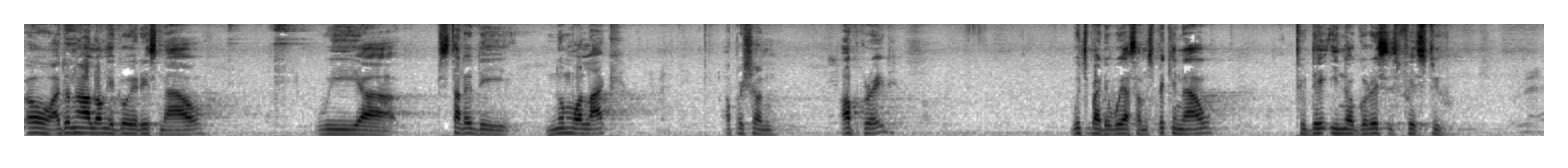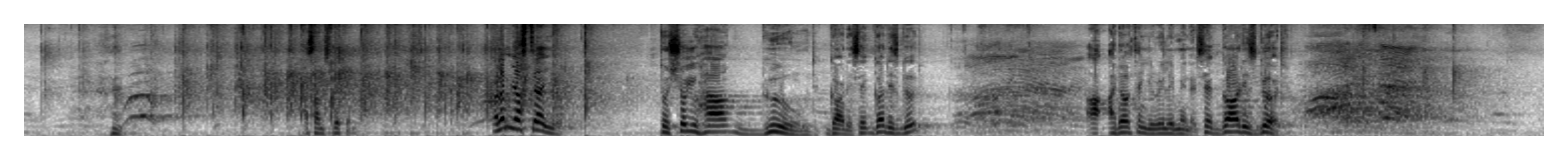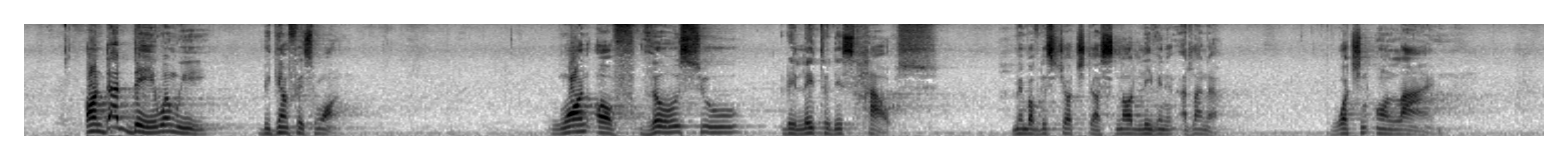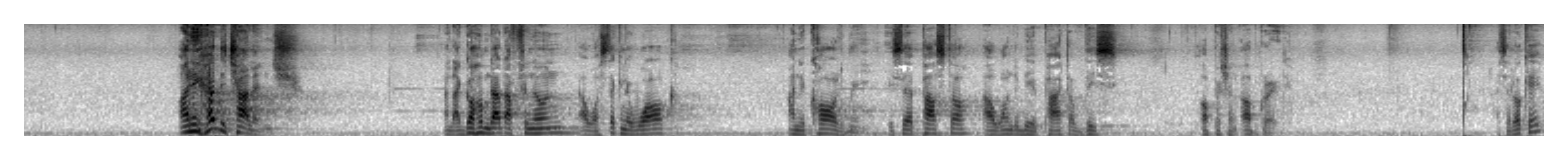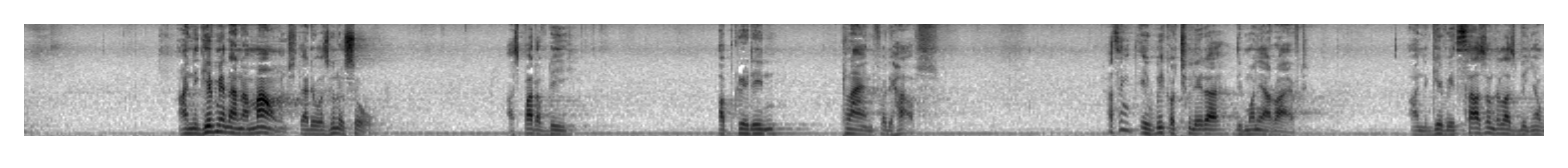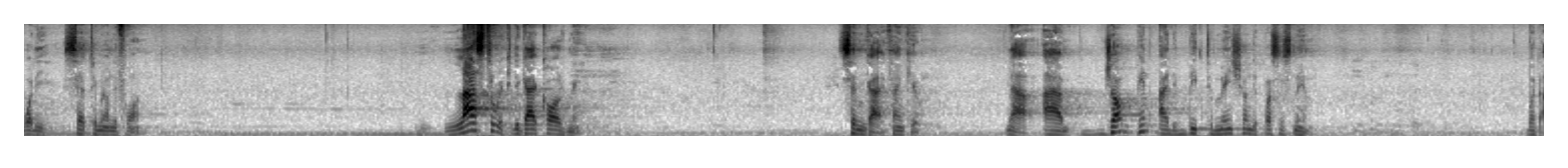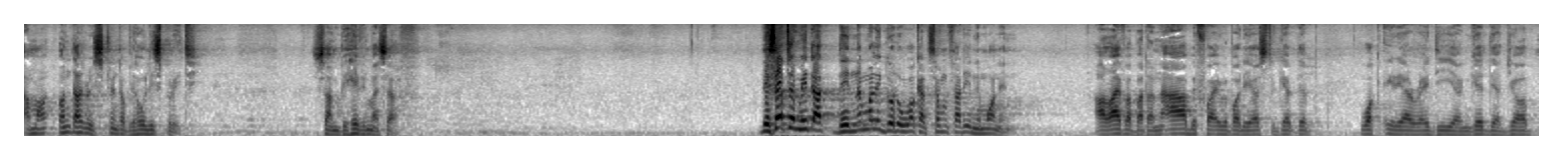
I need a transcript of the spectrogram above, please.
oh, I don't know how long ago it is now. We uh, started the No More Lack Operation Upgrade, which, by the way, as I'm speaking now, today inaugurates phase two. as I'm speaking. But let me just tell you to show you how good God is. Say, God is good. I, I, don't think you really mean it. Say, God is good. On that day when we began phase one, one of those who relate to this house, member of this church that's not living in Atlanta, watching online, and he heard the challenge. And I got home that afternoon. I was taking a walk. And he called me. He said, Pastor, I want to be a part of this Operation Upgrade. I said, okay. And he gave me an amount that he was going to sow as part of the upgrading plan for the house. I think a week or two later, the money arrived and he gave a thousand dollars beyond what he said to me on the phone. Last week, the guy called me. Same guy, thank you. Now, I'm jumping at the bit to mention the person's name. But I'm under restraint of the Holy Spirit. So I'm behaving myself. They said to me that they normally go to work at 7.30 in the morning. Arrive about an hour before everybody else to get the work area ready and get their job,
